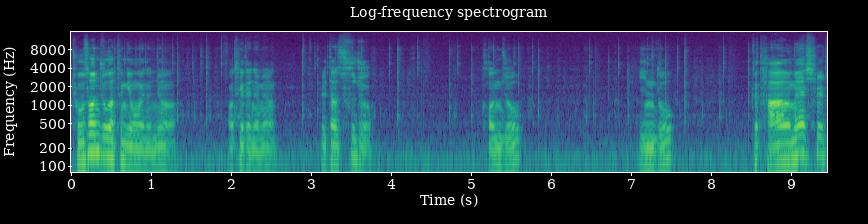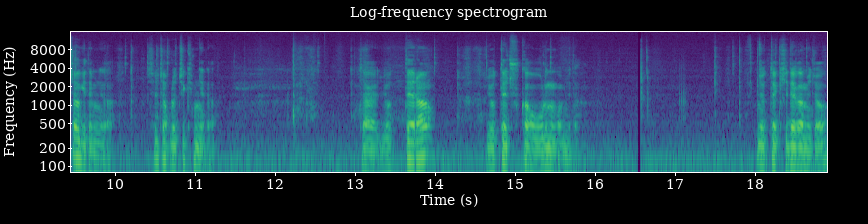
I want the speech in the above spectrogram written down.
조선주 같은 경우에는요, 어떻게 되냐면 일단 수주, 건조, 인도, 그 다음에 실적이 됩니다. 실적으로 찍힙니다. 자, 요때랑 요때 주가가 오르는 겁니다. 요때 기대감이죠.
